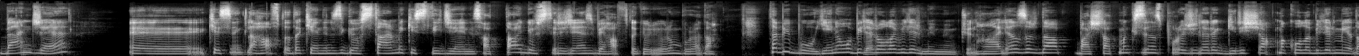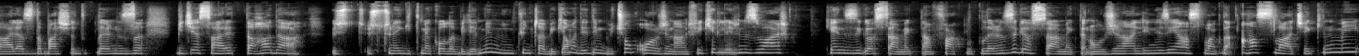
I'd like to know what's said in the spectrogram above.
Bence e, kesinlikle haftada kendinizi göstermek isteyeceğiniz hatta göstereceğiniz bir hafta görüyorum burada. Tabii bu yeni hobiler olabilir mi mümkün? Hali hazırda başlatmak istediğiniz projelere giriş yapmak olabilir mi? Ya da hali hazırda başladıklarınızı bir cesaret daha da üst, üstüne gitmek olabilir mi? Mümkün tabii ki ama dediğim gibi çok orijinal fikirleriniz var kendinizi göstermekten, farklılıklarınızı göstermekten, orijinalliğinizi yansıtmaktan asla çekinme,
